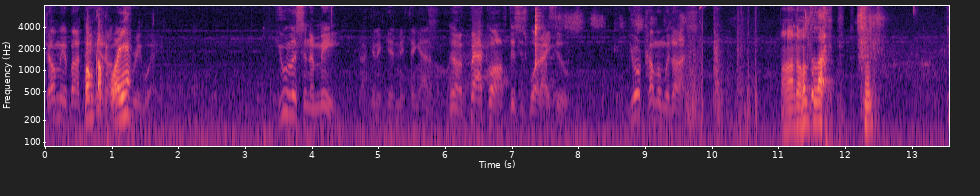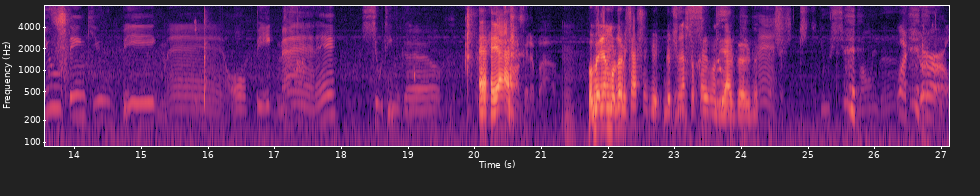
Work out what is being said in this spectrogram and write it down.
Tell me about the Bon hit on capoye. the freeway. You listen to me. Not gonna get anything out of him. No, back off. This is what I do. You're coming with us. Aha ne oldu lan? You think you big man, oh big man, eh? Shooting girl. eğer about. bu bölüm burada biterse gö götüne sokarım o diğer bölümü. What girl?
